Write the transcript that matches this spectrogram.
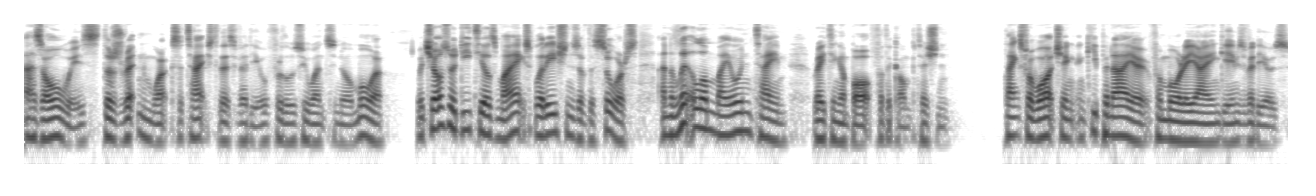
As always, there's written works attached to this video for those who want to know more, which also details my explorations of the source and a little on my own time writing a bot for the competition. Thanks for watching and keep an eye out for more AI in Games videos.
